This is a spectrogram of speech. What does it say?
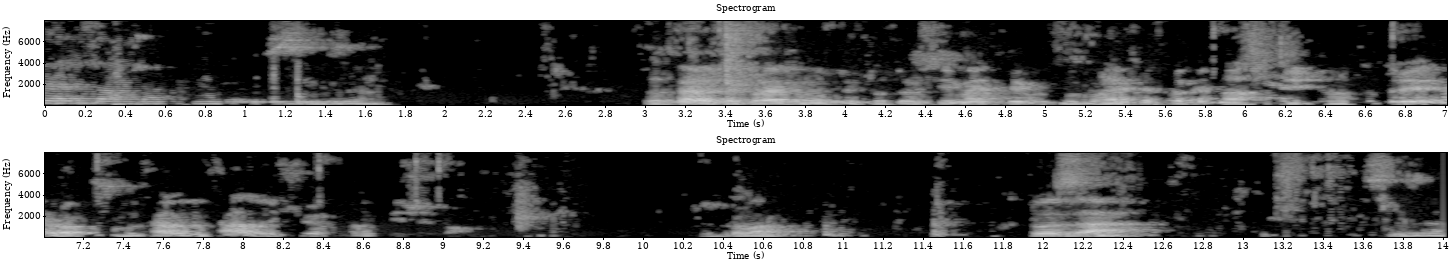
Я за вже. Всі за. Затвердити проект замовлення 147 метрів, Богданська 115 93, року Михайло Михайловичу, е, пішов. Хто за? Всі за.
